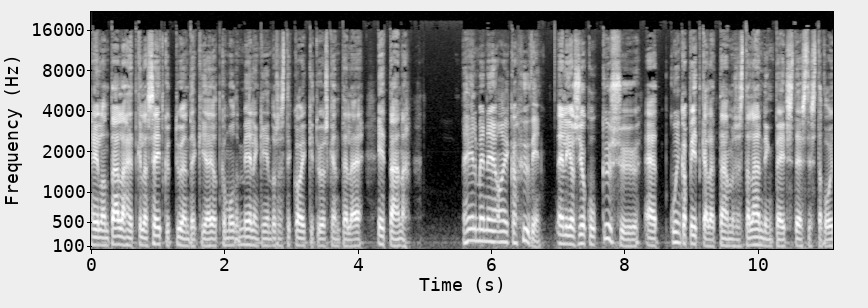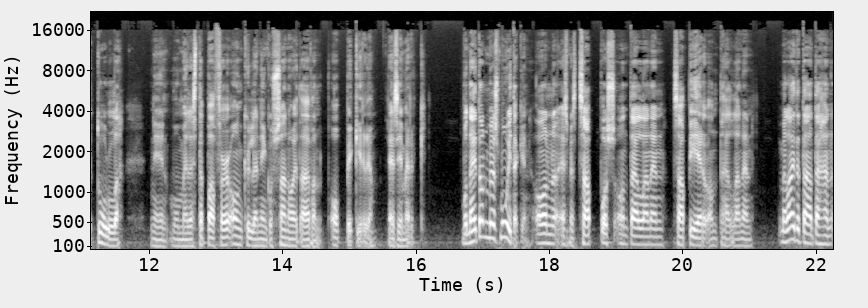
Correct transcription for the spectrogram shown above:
Heillä on tällä hetkellä 70 työntekijää, jotka muuten mielenkiintoisesti kaikki työskentelee etänä. Heillä menee aika hyvin. Eli jos joku kysyy, että kuinka pitkälle tämmöisestä landing page-testistä voi tulla, niin mun mielestä Buffer on kyllä, niin kuin sanoit, aivan oppikirja esimerkki. Mutta näitä on myös muitakin. On esimerkiksi Zappos on tällainen, Zapier on tällainen. Me laitetaan tähän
